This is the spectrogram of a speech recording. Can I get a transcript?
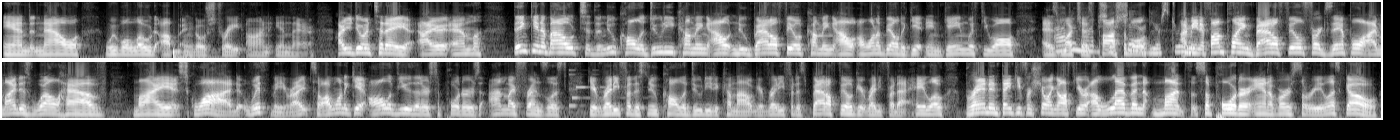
And now we will load up and go straight on in there. How are you doing today? I am thinking about the new Call of Duty coming out, new Battlefield coming out. I want to be able to get in game with you all as Adam much as possible. I mean, if I'm playing Battlefield, for example, I might as well have my squad with me, right? So I want to get all of you that are supporters on my friends list. Get ready for this new Call of Duty to come out. Get ready for this Battlefield. Get ready for that Halo. Brandon, thank you for showing off your 11-month supporter anniversary. Let's go.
